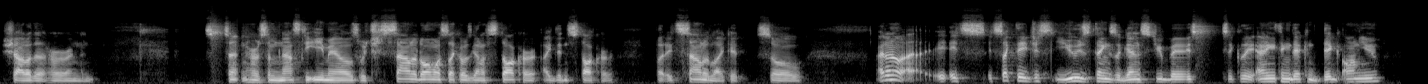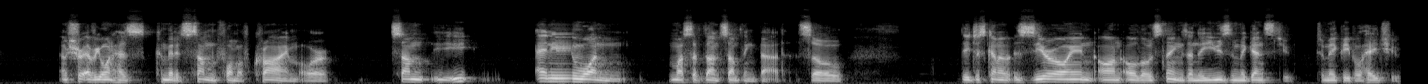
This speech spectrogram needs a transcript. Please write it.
shouted at her and sent her some nasty emails, which sounded almost like I was gonna stalk her. I didn't stalk her, but it sounded like it. So I don't know. It's it's like they just use things against you. Basically, anything they can dig on you. I'm sure everyone has committed some form of crime or some anyone must have done something bad. So they just kind of zero in on all those things and they use them against you to make people hate you.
